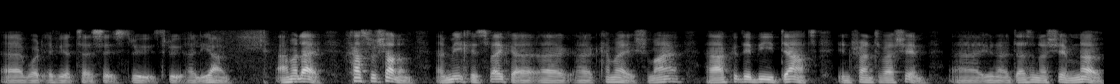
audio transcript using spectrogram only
uh, what Eviatar says through through Eliyahu. Amalei chas v'shalom mikas sveka uh, uh, kamei shemaya. How could there be doubt in front of Hashem? Uh, you know, doesn't Hashem know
